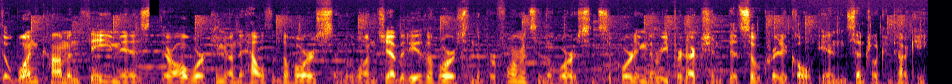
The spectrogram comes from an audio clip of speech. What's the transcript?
The one common theme is they're all working on the health of the horse and the longevity of the horse and the performance of the horse and supporting the reproduction that's so critical in central Kentucky.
